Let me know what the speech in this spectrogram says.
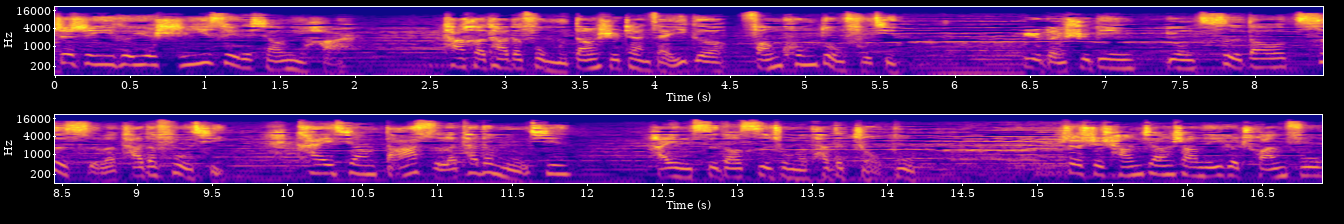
这是一个约十一岁的小女孩，她和她的父母当时站在一个防空洞附近。日本士兵用刺刀刺死了他的父亲，开枪打死了他的母亲，还用刺刀刺中了他的肘部。这是长江上的一个船夫，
